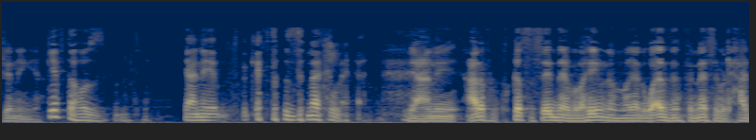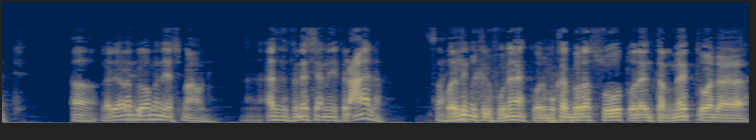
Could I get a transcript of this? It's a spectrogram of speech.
جنيا كيف تهز؟ يعني كيف تهز نخلة؟ يعني؟ يعني عارف قصة سيدنا إبراهيم لما قال وأذن في الناس بالحج. آه. قال يا رب ومن يسمعني؟ أذن في الناس يعني في العالم. صحيح. ولا في ميكروفونات ولا مكبرات صوت ولا انترنت ولا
